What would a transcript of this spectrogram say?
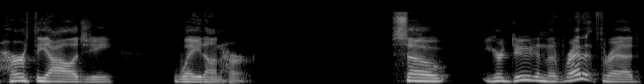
her theology weighed on her. So your dude in the Reddit thread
